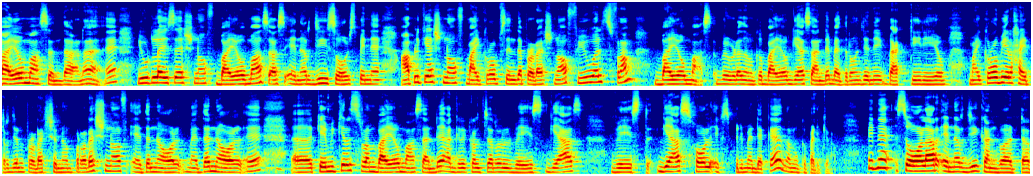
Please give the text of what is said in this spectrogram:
ബയോമാസ് എന്താണ്? Utilization of biomass as energy source പിന്നെ application of microbes in the production of fuels from biomass അപ്പോൾ ഇവിടെ നമുക്ക് ബയോഗ്യാസ് ആൻഡ് മെത്രോജനിക് ബാക്ടീരിയയും മൈക്രോബിയൽ ഹൈഡ്രജൻ പ്രൊഡക്ഷനും production of ethanol methanol chemicals from biomass and agricultural waste gas waste gas whole experiment ഒക്കെ നമുക്ക് പഠിക്കണം. പിന്നെ സോളാർ എനർജി കൺവേർട്ടർ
